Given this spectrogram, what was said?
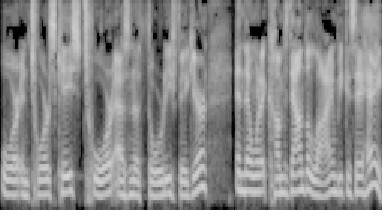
or in Tor's case, Tor as an authority figure. And then when it comes down the line, we can say, Hey,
